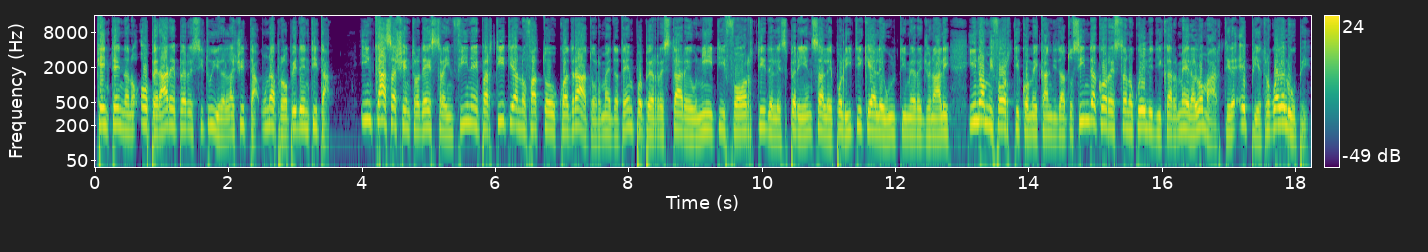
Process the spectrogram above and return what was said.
che intendano operare per restituire alla città una propria identità. In casa centrodestra, infine, i partiti hanno fatto quadrato ormai da tempo per restare uniti, forti dell'esperienza alle politiche e alle ultime regionali. I nomi forti come candidato sindaco restano quelli di Carmela Lomartire e Pietro Guadalupi.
